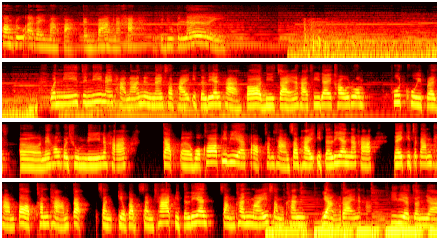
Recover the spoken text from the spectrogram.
ความรู้อะไรมาฝากกันบ้างนะคะ เดี๋ยวไปดูกันเลยวันนี้จินนี่ในฐานะหนึ่งในสไปอิตาเลียนค่ะ ก็ดีใจนะคะที่ได้เข้าร่วม พูดคุยในห้องประชุมนี้นะคะ กับหัวข้อพี่เบียร์ตอบคำถามสะพายอิตาเลียนนะคะ ในกิจกรรมถามตอบคำถามกับเกี่ยวกับสัญชาติอิตาเลียนสำคัญไหมสำคัญอย่างไรนะคะ พี่เบียร์จันยา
